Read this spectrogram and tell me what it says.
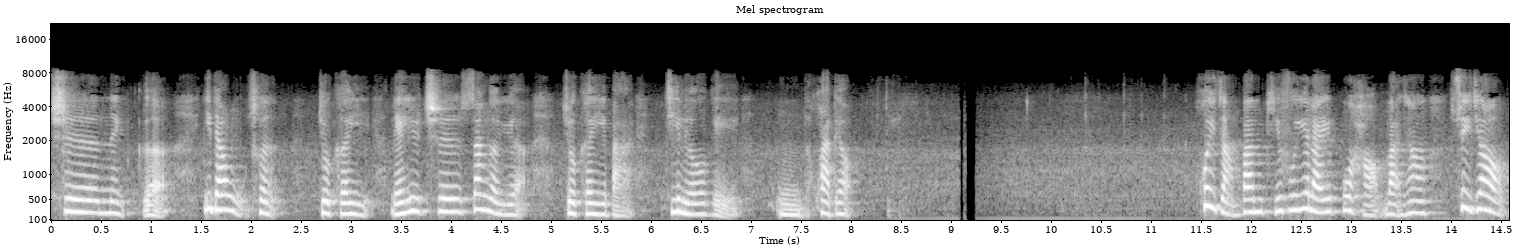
吃那个一点五寸就可以，连续吃三个月就可以把肌瘤给嗯化掉。会长斑，皮肤越来越不好，晚上睡觉。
